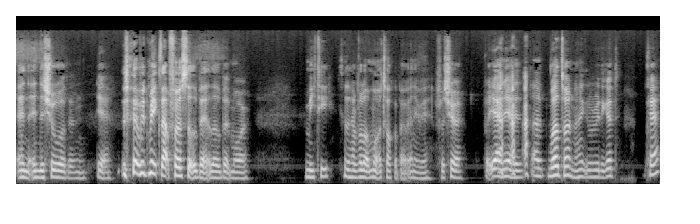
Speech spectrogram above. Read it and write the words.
in in the show, then yeah, it would make that first little bit a little bit more meaty. Because I have a lot more to talk about anyway, for sure. But yeah, yeah, uh, well done. I think were really good. Okay.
